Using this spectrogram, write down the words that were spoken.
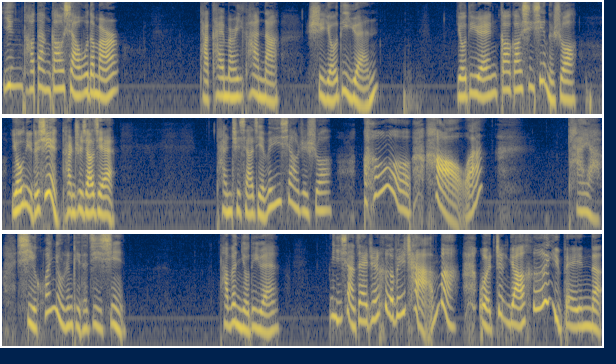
樱桃蛋糕小屋的门儿。他开门一看呐，是邮递员。邮递员高高兴兴地说：“有你的信，贪吃小姐。”贪吃小姐微笑着说：“哦，好啊。”她呀，喜欢有人给她寄信。她问邮递员：“你想在这喝杯茶吗？我正要喝一杯呢。”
